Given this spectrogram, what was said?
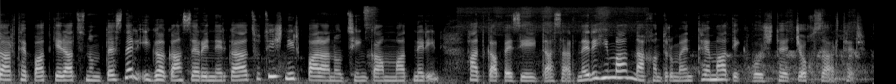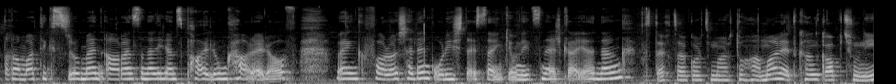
զարդ է պատկերացնում տեսնել իգական սերի ներկայացուցիչն իր պարանոցին կամ մատներին։ Հատկապես երիտասարդները հիմա նախընտրում են թեմատիկ, ոչ թե ճոխ զարդեր։ Տղամարդիկ սիրում են առանձնալ իրենց փայլուն քարերով։ Մենք որոշել ենք ուրիշ տեսանկյունից ներկայանանք։ Ստեղծագործ մարդու համար այդքան կապ չունի,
